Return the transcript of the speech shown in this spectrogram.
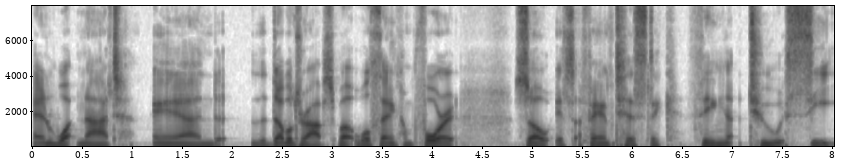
and whatnot and the double drops, but we'll thank them for it. So it's a fantastic thing to see.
